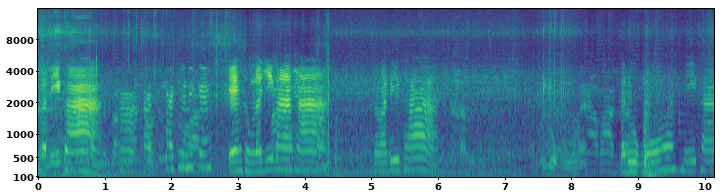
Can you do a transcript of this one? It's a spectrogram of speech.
สวัสดีค่ะใครใครพื้นนี่แกงแกงถุงละยี่ห้าค่ะ สวัสดีค่ะกระดูกหมูไหมหน้าบ้าน กระดูกหมูมีค่ะ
